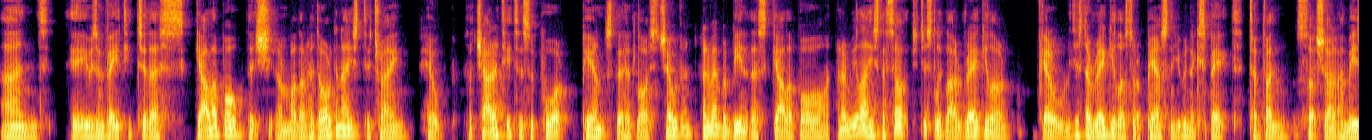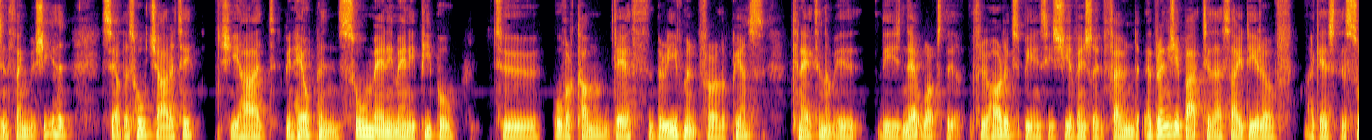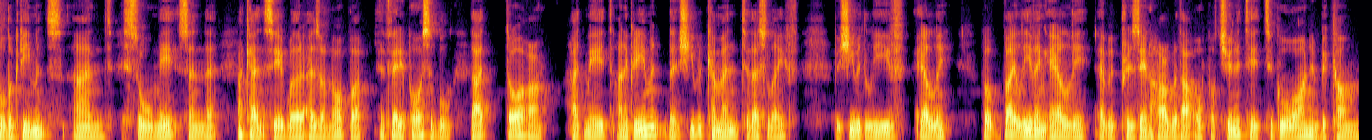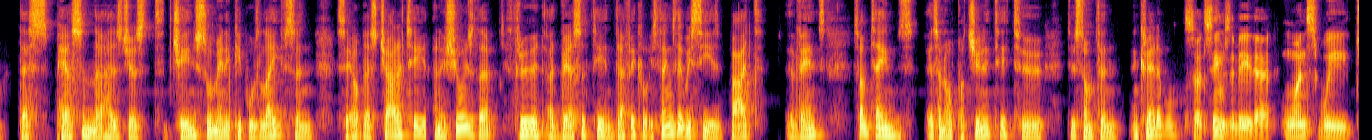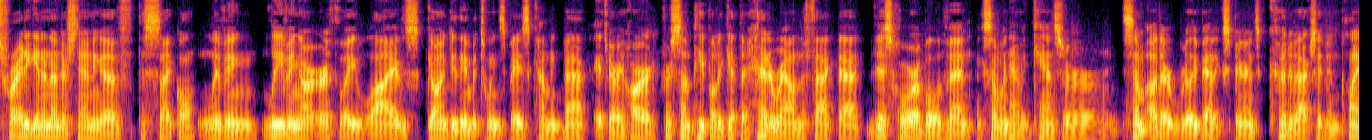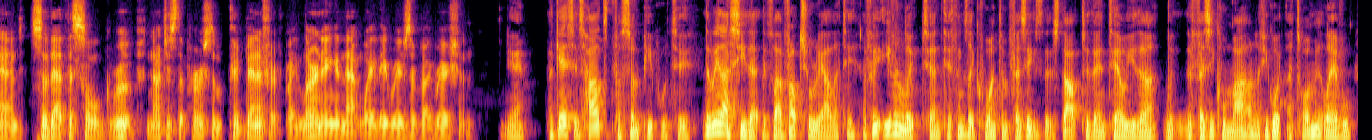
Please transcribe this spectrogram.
and Eh, he was invited to this gala ball that she, her mother had organised to try and help a charity to support parents that had lost children. I remember being at this gala ball and I realised I thought she just looked like a regular girl, just a regular sort of person you wouldn't expect to have done such an amazing thing. But she had set up this whole charity she had been helping so many, many people to overcome death and bereavement for their parents, connecting them to these networks that through her experiences she eventually had found. It brings you back to this idea of, I guess, the soul agreements and soul mates, and that I can't say whether it is or not, but it's very possible that daughter had made an agreement that she would come into this life, but she would leave early but by leaving early, it would present her with that opportunity to go on and become this person that has just changed so many people's lives and set up this charity. And it shows that through adversity and difficulties, things that we see as bad events, sometimes it's an opportunity to do something incredible. So it seems to me that once we try to get an understanding of the cycle, living, leaving our earthly lives, going to the in-between space, coming back, it's very hard for some people to get their head around the fact that this horrible event, like someone having cancer or some other really bad experience could have actually been planned so that the soul group, not just the person, could benefit by learning and that way they raise their vibration. Yeah. I guess it's hard for some people to. The way I see that, it's like virtual reality. If we even looked into things like quantum physics that start to then tell you that the physical matter, if you go at atomic level,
